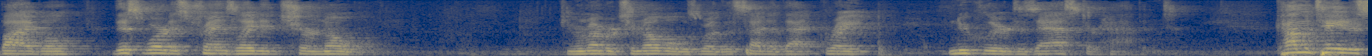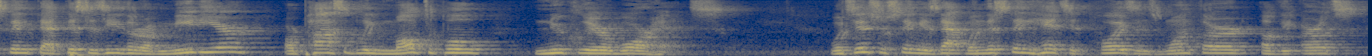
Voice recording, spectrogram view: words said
Bible, this word is translated Chernobyl. If you remember, Chernobyl was where the site of that great nuclear disaster happened. Commentators think that this is either a meteor or possibly multiple nuclear warheads. What's interesting is that when this thing hits, it poisons one third of the Earth's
